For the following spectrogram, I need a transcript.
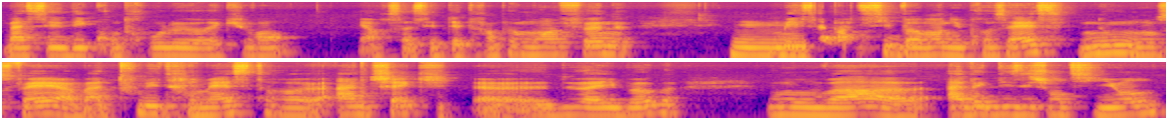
bah, c'est des contrôles récurrents. Et alors ça, c'est peut-être un peu moins fun, Hmm. Mais ça participe vraiment du process. Nous, on se fait bah, tous les trimestres un check de iBob où on va, avec des échantillons,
